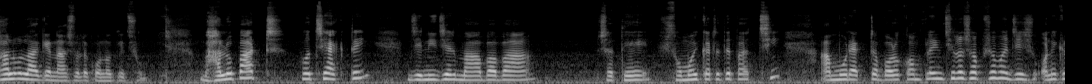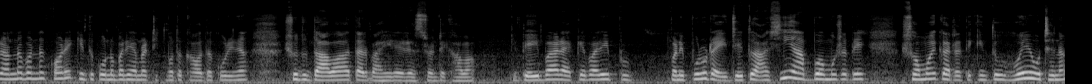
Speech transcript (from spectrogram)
ভালো লাগে না আসলে কোনো কিছু। ভালো পাঠ হচ্ছে একটাই যে নিজের মা বাবা সাথে সময় কাটাতে পারছি। আম্মুর একটা বড় কমপ্লেন ছিল সবসময় যে অনেক রান্নাবান্না করে, কিন্তু কোনোবারই আমরা ঠিকমতো খাওয়া দাওয়া করি না। শুধু দাওয়া তার বাইরে রেস্টুরেন্টে খাওয়া। কিন্তু এইবার একেবারেই মানে পুরোটাই। যেহেতু আসি আব্বু আম্মুর সাথে সময় কাটাতে কিন্তু হয়ে ওঠে না।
